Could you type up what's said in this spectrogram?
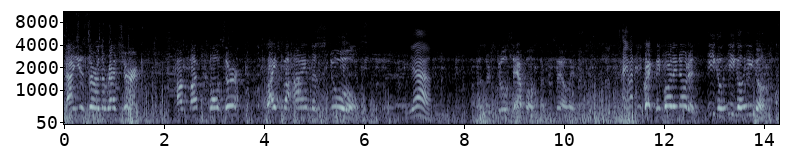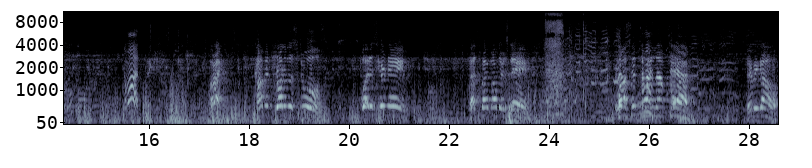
Now you, sir, in the red shirt. Come much closer, right behind the stools. Yeah. Those are stool samples. They're for sale later. Hey, man. Quick, before they notice. Eagle, eagle, eagle. Come on. All right. Come in front of the stools. What is your name? That's my mother's name. Toss it to my left hand. There we go.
